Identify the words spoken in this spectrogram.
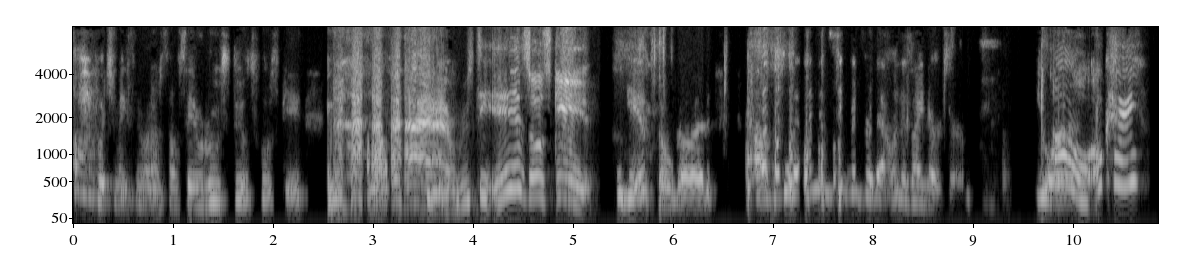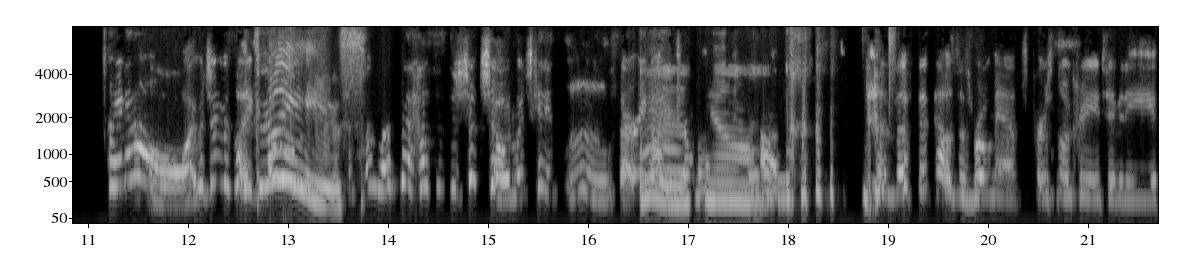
oh, which makes me want to say roots Husky. Roosty is Oski. He is so good. Um, so the end statement for that one is I nurture. Your, Oh, okay. I know. I which I was like, oh, Nice. unless the house is a shit show, in which case, ooh, sorry about your Mm, trauma. yeah. Um, the fifth house is romance, personal creativity,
